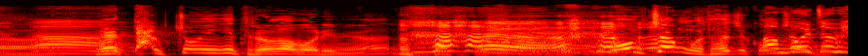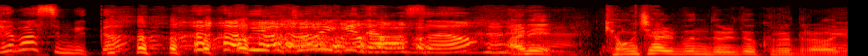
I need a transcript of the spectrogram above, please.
아. 그냥 딱 쪼이기 들어가 버리면 네. 꼼짝 못하지. 꼼짝 아, 뭘좀 못- 해봤습니까? 쪼이- 쪼이게 나왔어요? 아니 경찰분들도 그러더라고 요.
